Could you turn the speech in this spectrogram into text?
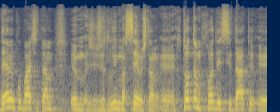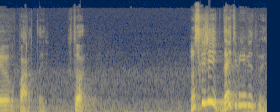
Де ви побачите там ем, житлові масиви? Там, е, хто там ходить сідати е, в парк? Хто? Ну скажіть, дайте мені відповідь.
